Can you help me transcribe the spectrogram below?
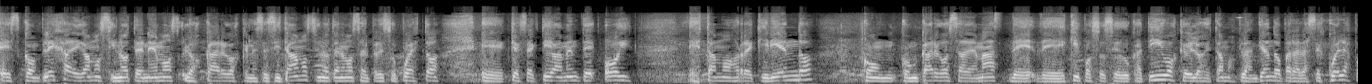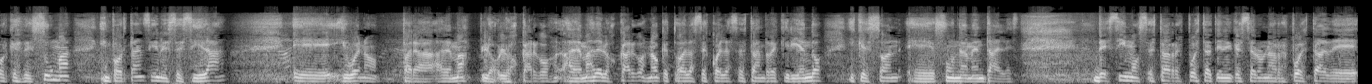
es compleja, digamos, si no tenemos los cargos que necesitamos, si no tenemos el presupuesto que efectivamente hoy estamos requiriendo, con, cargos además de, equipos socioeducativos que hoy los estamos planteando para las escuelas porque es de suma importancia y necesidad. Eh, y bueno, para además los cargos, además de los cargos ¿no? que todas las escuelas están requiriendo y que son eh, fundamentales. Decimos, esta respuesta tiene que ser una respuesta de,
